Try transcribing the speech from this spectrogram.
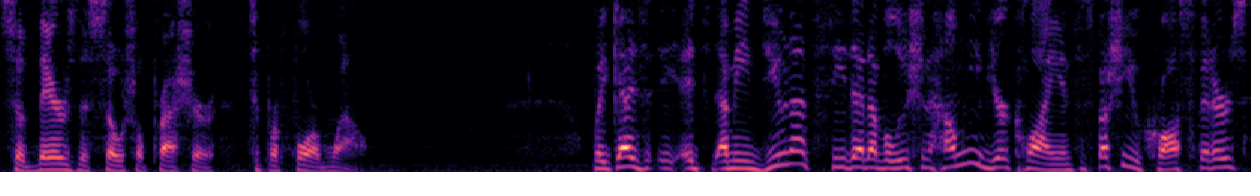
So there's the social pressure to perform well. But guys, it's, I mean, do you not see that evolution? How many of your clients, especially you CrossFitters,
